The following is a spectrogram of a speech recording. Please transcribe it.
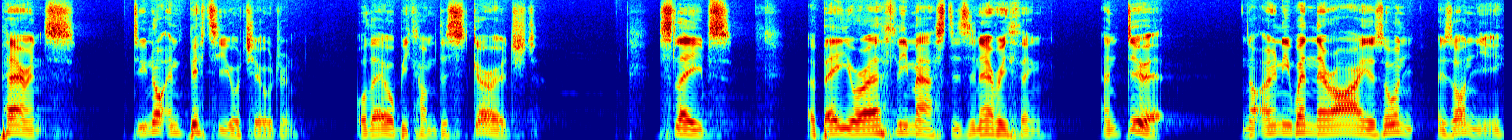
Parents, do not embitter your children, or they will become discouraged. Slaves, obey your earthly masters in everything, and do it, not only when their eye is on, is on you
